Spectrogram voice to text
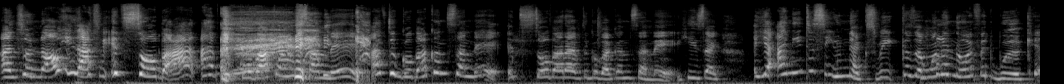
And so now he's asked me, it's so bad. I have to go back on Sunday. I have to go back on Sunday. It's so bad. I have to go back on Sunday. He's like, yeah, I need to see you next week because I want to know if it working.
